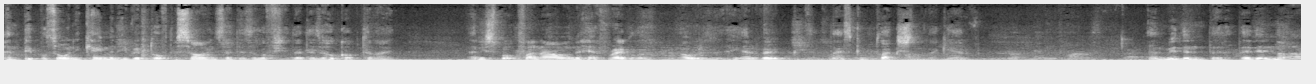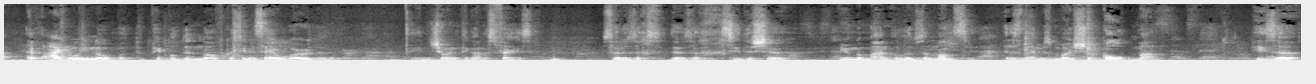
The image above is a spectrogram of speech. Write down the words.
And people saw when he came in, he ripped off the signs that there's a that there's a hookup tonight. And he spoke for an hour and a half regular. You know, he had a very nice complexion, like he had. And we didn't, they didn't know, I knew he knew, but the people didn't know because he didn't say a word. He didn't show anything on his face. So there's a, there's a Chassidish young man who lives in Monsey. His name is Moshe Goldman. He's a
